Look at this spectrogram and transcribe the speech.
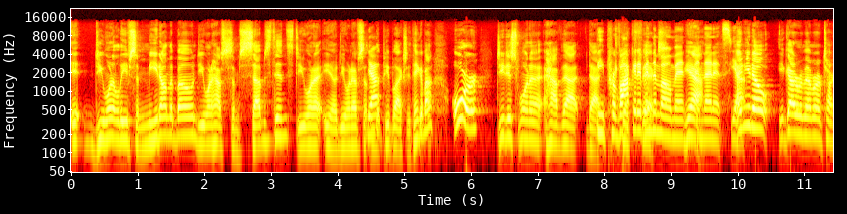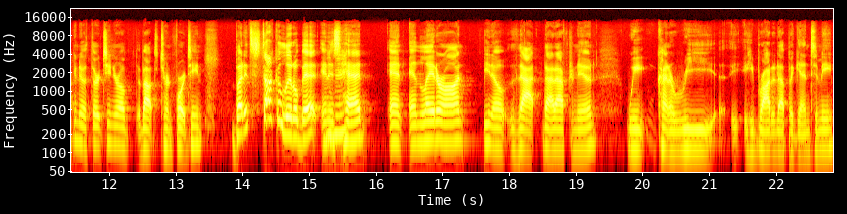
it, do you want to leave some meat on the bone? Do you want to have some substance? Do you want to, you know, do you want to have something Yeah. that people actually think about? Or do you just want to have that, that Be provocative in the moment, and then it's- yeah. And you know, you got to remember, I'm talking to a 13 year old about to turn 14, but it stuck a little bit in Mm-hmm. his head. And and later on, you know, that that afternoon, we kind of re he brought it up again to me,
